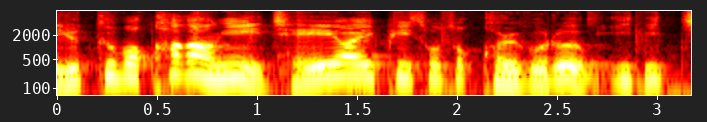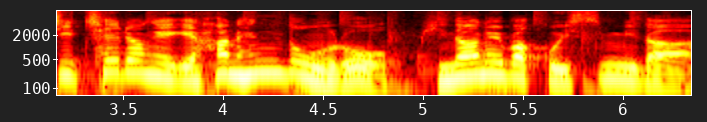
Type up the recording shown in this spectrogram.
유튜버 카광이 JYP 소속 걸그룹 이- ITZY 채령에게 한 행동으로 비난을 받고 있습니다.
